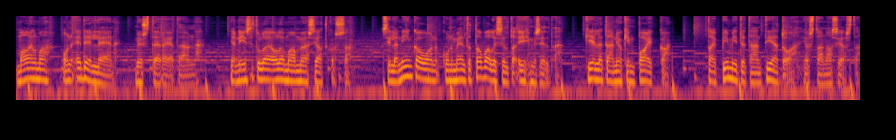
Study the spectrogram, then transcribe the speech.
Maailma on edelleen mysteerejä täynnä. Ja niin se tulee olemaan myös jatkossa. Sillä niin kauan kun meiltä tavallisilta ihmisiltä kielletään jokin paikka tai pimitetään tietoa jostain asiasta,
